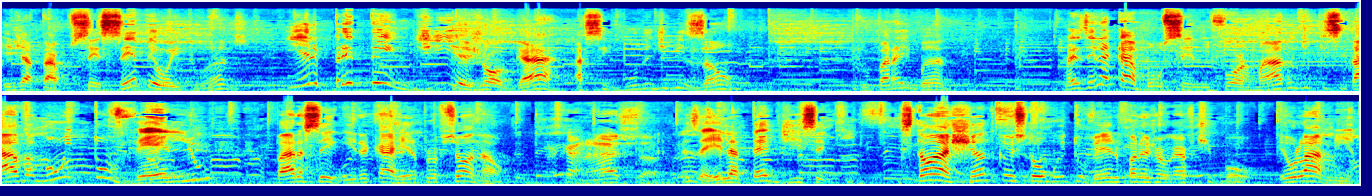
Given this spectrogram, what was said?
ele já estava com 68 anos e ele pretendia jogar a segunda divisão do Paraibano. Mas ele acabou sendo informado de que estava muito velho para seguir a carreira profissional. Sacanagem. Pois é, ele até disse aqui: Estão achando que eu estou muito velho para jogar futebol. Eu lamento,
